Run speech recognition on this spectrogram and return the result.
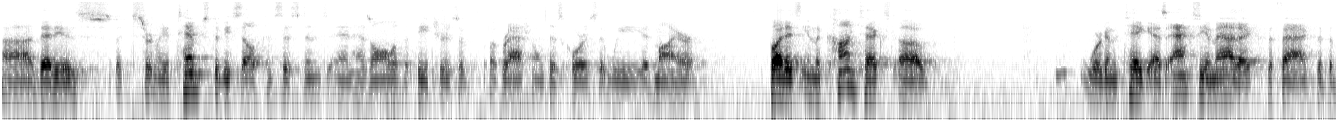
uh, that is uh, certainly attempts to be self-consistent and has all of the features of, of rational discourse that we admire, but it's in the context of we're going to take as axiomatic the fact that the,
